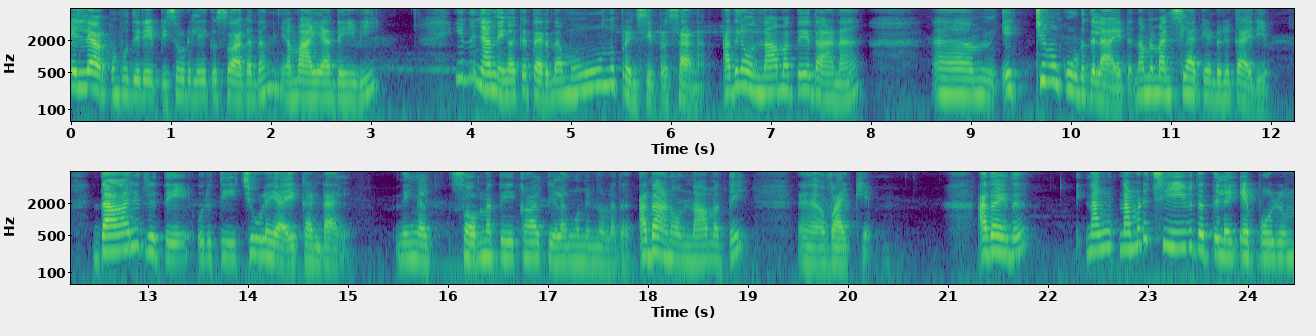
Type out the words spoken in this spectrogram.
എല്ലാവർക്കും പുതിയൊരു എപ്പിസോഡിലേക്ക് സ്വാഗതം. ഞാൻ മായാദേവി ഇന്ന് ഞാൻ നിങ്ങൾക്ക് തരുന്ന മൂന്ന് പ്രിൻസിപ്പിൾസാണ് അതിൽ ഒന്നാമത്തേതാണ് ഏറ്റവും കൂടുതലായിട്ട് നമ്മൾ മനസ്സിലാക്കേണ്ട ഒരു കാര്യം. ദാരിദ്ര്യത്തെ ഒരു തീച്ചൂളയായി കണ്ടാൽ നിങ്ങൾ സ്വർണത്തേക്കാൾ തിളങ്ങുമെന്നുള്ളത് അതാണ് ഒന്നാമത്തെ വാക്യം. അതായത് നമ്മുടെ ജീവിതത്തിൽ എപ്പോഴും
